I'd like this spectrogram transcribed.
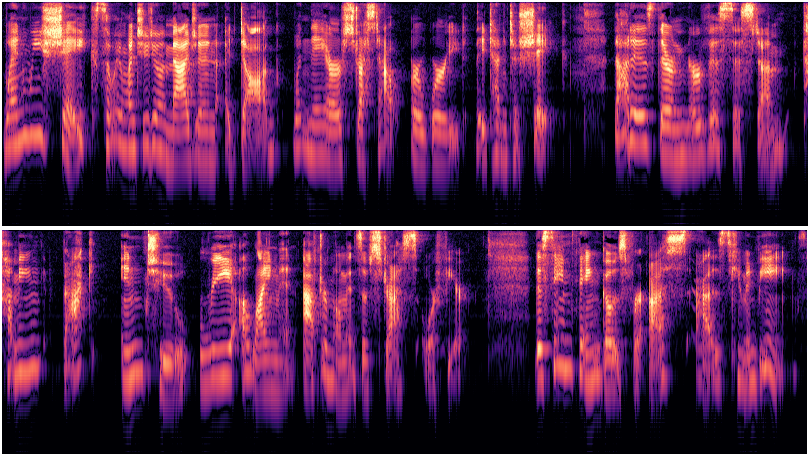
When we shake, so I want you to imagine a dog when they are stressed out or worried, they tend to shake. That is their nervous system coming back into realignment after moments of stress or fear. The same thing goes for us as human beings.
